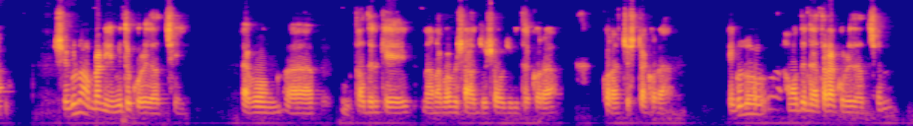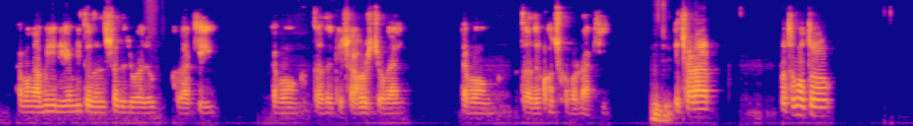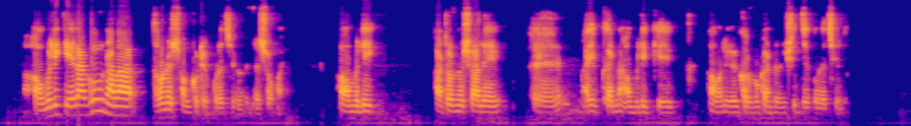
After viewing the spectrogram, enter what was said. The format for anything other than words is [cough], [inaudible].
সেগুলো আমরা নিয়মিত করে যাচ্ছি। এবং তাদেরকে নানাভাবে সাহায্য সহযোগিতা করা করার চেষ্টা করা। এগুলো আমাদের নেতারা করে যাচ্ছেন এবং আমি নিয়মিত তাদের সাথে যোগাযোগ রাখি এবং তাদেরকে সাহস যোগাই এবং তাদের খোঁজ খবর রাখি এছাড়া প্রথমত আওয়ামী লীগ এর আগেও নানা ধরনের সংকটে পড়েছে বিভিন্ন সময়। আওয়ামী লীগ আটান্ন সালে আইব খান আওয়ামী লীগকে, আওয়ামী লীগের কর্মকাণ্ড নিষিদ্ধ করেছিল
